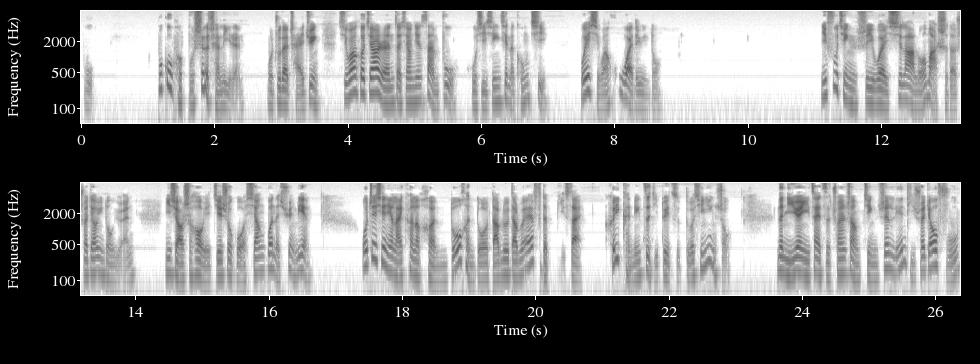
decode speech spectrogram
步。不过我不是个城里人，我住在柴郡，喜欢和家人在乡间散步，呼吸新鲜的空气。我也喜欢户外的运动。你父亲是一位希腊罗马式的摔跤运动员，你小时候也接受过相关的训练。我这些年来看了很多很多 WWF 的比赛，可以肯定自己对此得心应手。那你愿意再次穿上紧身连体摔跤服，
